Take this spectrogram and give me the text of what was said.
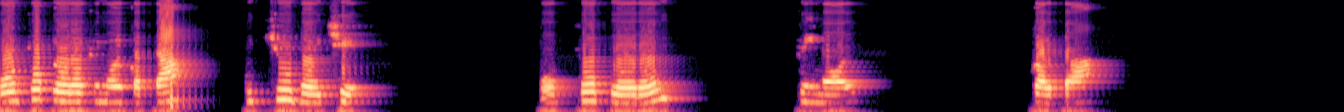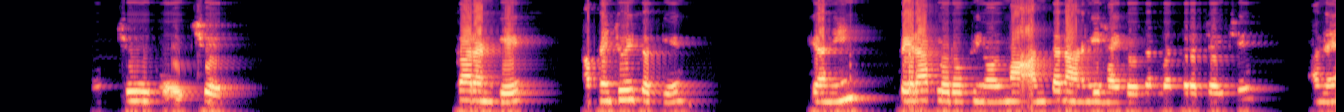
ઓર્થોક્લોરોફિનોલ કરતા ઊંચું હોય છે. ઓર્થોક્લોરોફિનોલ કરતા ઊંચું હોય છે. કારણ કે આપણે જોઈ શકીએ કે અહીં પેરાક્લોરોફિનોલમાં આંતરઆણવી હાઇડ્રોજન બંધ રચાય છે અને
